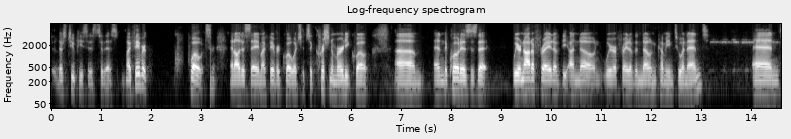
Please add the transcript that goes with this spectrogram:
there's two pieces to this. My favorite quote, and I'll just say my favorite quote, which it's a Krishnamurti quote, um, and the quote is is that we are not afraid of the unknown, we're afraid of the known coming to an end, and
